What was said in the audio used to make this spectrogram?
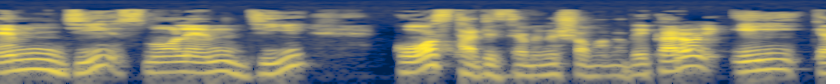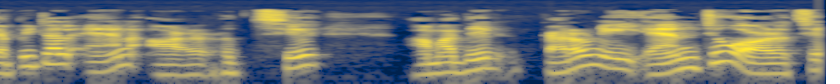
M G small M G cos thirty সেভেনের সমান হবে। কারণ এই ক্যাপিটাল এন আর হচ্ছে আমাদের, কারণ এই এন টু আর হচ্ছে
